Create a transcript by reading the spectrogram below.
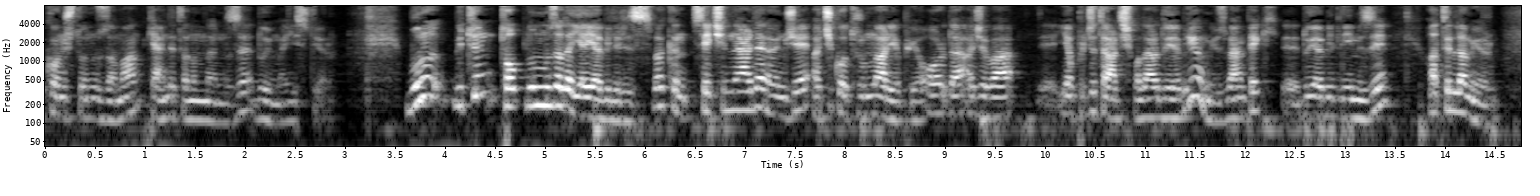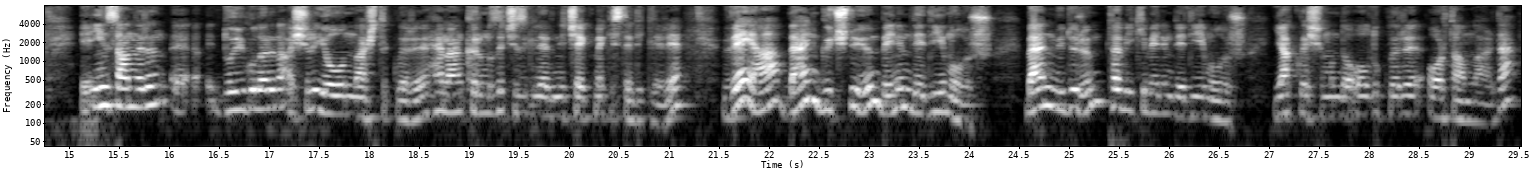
konuştuğunuz zaman kendi tanımlarınızı duymayı istiyorum. Bunu bütün toplumumuza da yayabiliriz. Bakın seçimlerden önce açık oturumlar yapıyor. Orada acaba yapıcı tartışmalar duyabiliyor muyuz? Ben pek e, duyabildiğimizi hatırlamıyorum. E, insanların e, duygularını aşırı yoğunlaştıkları, hemen kırmızı çizgilerini çekmek istedikleri veya ben güçlüyüm, benim dediğim olur. Ben müdürüm, tabii ki benim dediğim olur yaklaşımında oldukları ortamlarda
